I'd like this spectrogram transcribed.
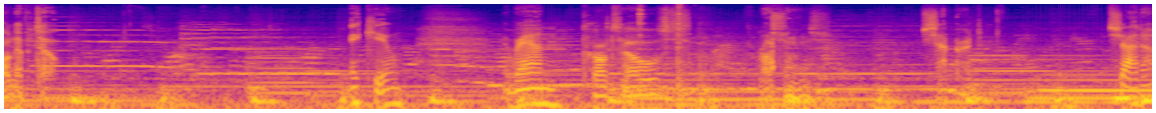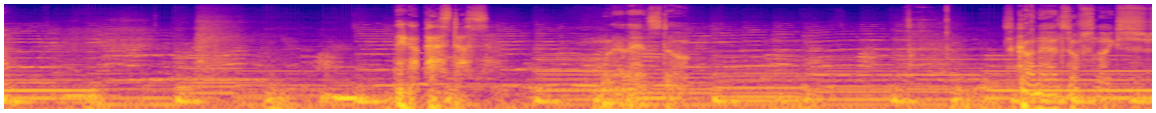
I'll never tell. AQ. Iran. Cartels, Russians. Shepherd. Shadow. They got past us. We had a head start. It's cutting the heads off snakes.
